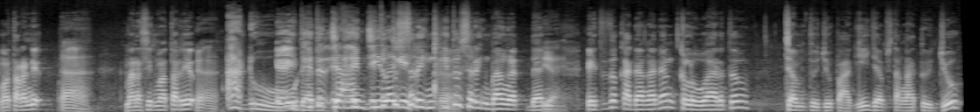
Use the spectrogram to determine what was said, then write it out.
motoran yuk, Nah, manasin motor yuk. ya. aduh, Ya, udah ada itu, janji itu, lagi. Tuh sering, Nah. itu sering banget dan Iya. itu tuh kadang-kadang keluar tuh jam 7 pagi, jam setengah 7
